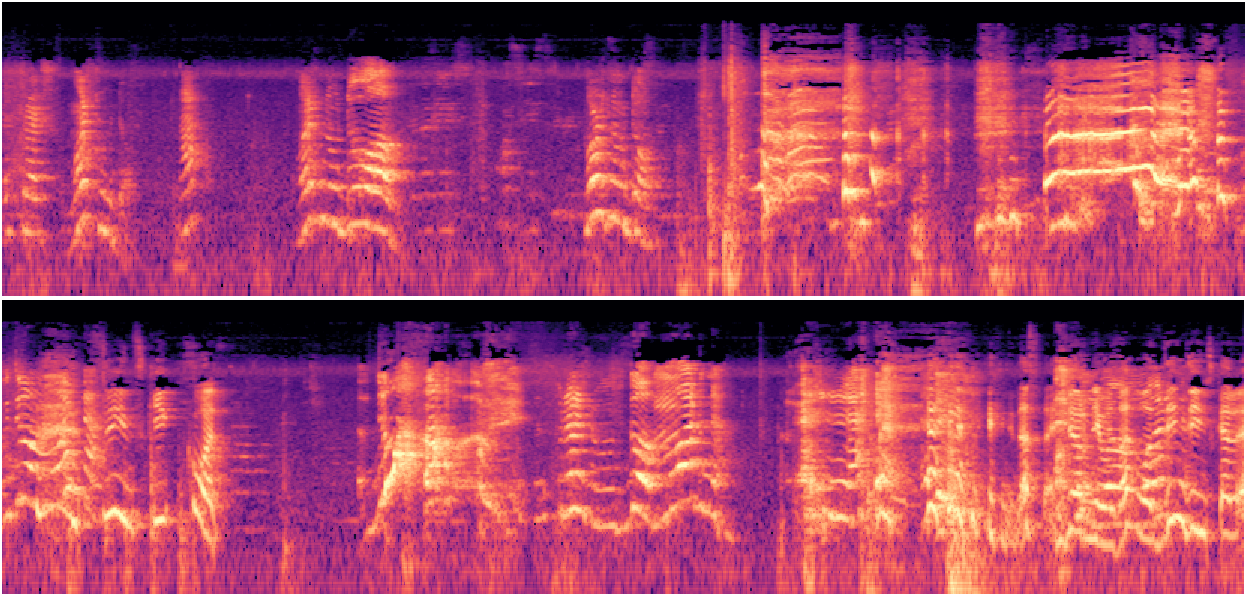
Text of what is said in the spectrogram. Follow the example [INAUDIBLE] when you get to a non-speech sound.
Я спрашиваю, можно в дом? А? Можно в дом? Можно в дом? В дом Свинский кот. Спрашиваю, дом можно? Не достань, дерни его за хвост. Динь-динь, скажи.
